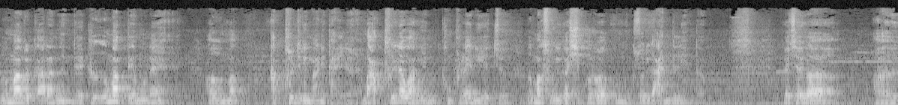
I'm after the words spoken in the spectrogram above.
음악을 깔았는데 그 음악 때문에 어, 음악 악플들이 많이 달려요. 뭐 악플이라고 하긴 컴플레인이겠죠. 음악 소리가 시끄러워갖고 목소리가 안 들린다. 그래서 제가 아유,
